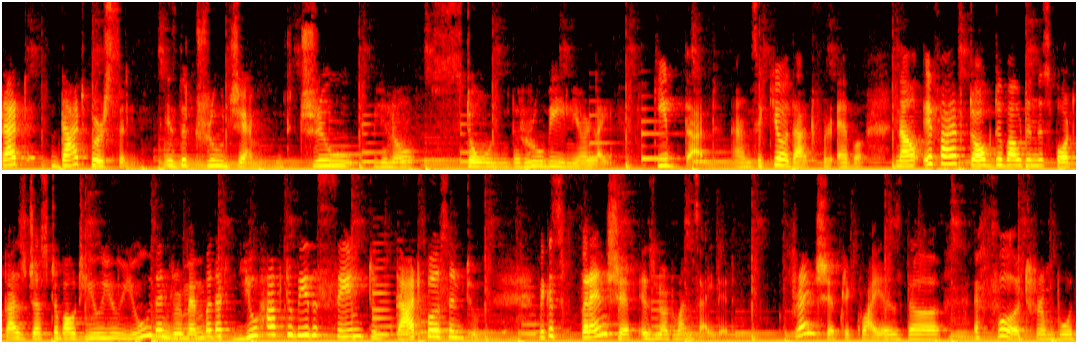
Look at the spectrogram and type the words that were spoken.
that that person is the true gem the true you know stone the ruby in your life. Keep that and secure that forever. Now if i have talked about in this podcast just about you you you then remember that you have to be the same to that person too because friendship is not one sided friendship requires the effort from both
